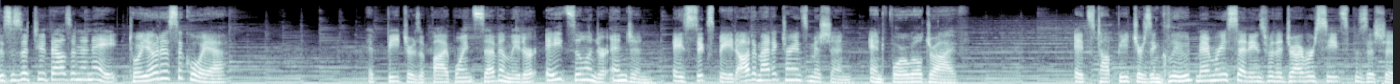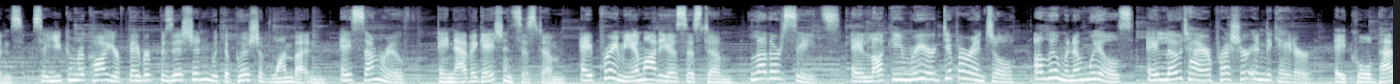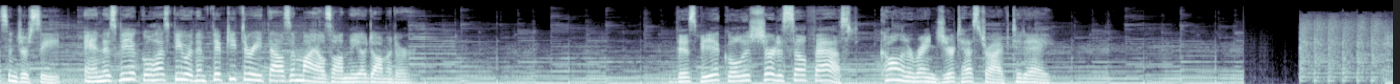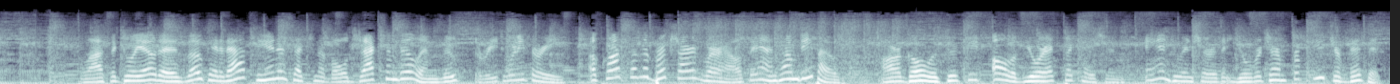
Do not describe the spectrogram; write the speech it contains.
This is a 2008 Toyota Sequoia. It features a 5.7-liter eight-cylinder engine, a six-speed automatic transmission, and four-wheel drive. Its top features include memory settings for the driver's seat's positions, so you can recall your favorite position with the push of one button, a sunroof, a navigation system, a premium audio system, leather seats, a locking rear differential, aluminum wheels, a low tire pressure indicator, a cooled passenger seat, and this vehicle has fewer than 53,000 miles on the odometer. This vehicle is sure to sell fast. Call and arrange your test drive today. Classic Toyota is located at the intersection of Old Jacksonville and Loop 323, across from the Brookshire's Warehouse and Home Depot. Our goal is to exceed all of your expectations and to ensure that you'll return for future visits.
